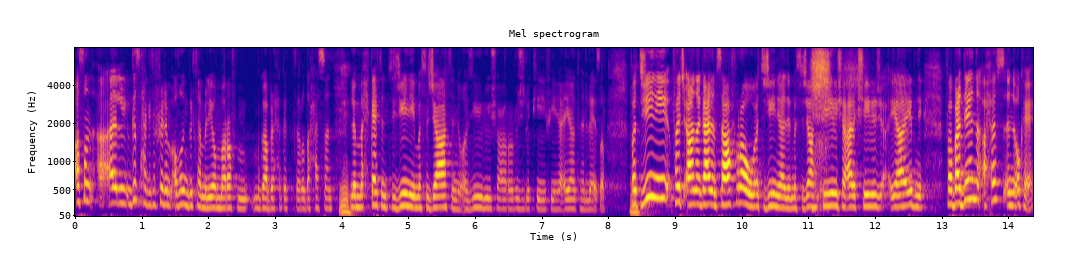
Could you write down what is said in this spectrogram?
أصلا القصة حقت الفيلم أظن قلتها مليون مرة في مقابله حقت رضا حسن. لما حكيت انه تجيني مسجات إنه ازيلي شعر رجلك في عياده الليزر فتجيني فجأة أنا قاعدة مسافرة وتجيني هذه المسجات شيلي شعرك شيلي يا ابني. فبعدين أحس إنه okay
